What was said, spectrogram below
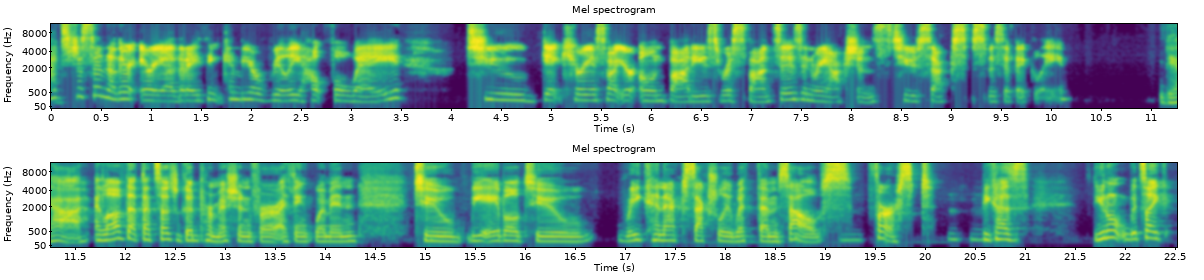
that's just another area that I think can be a really helpful way to get curious about your own body's responses and reactions to sex specifically. Yeah, I love that. That's such good permission for, I think, women to be able to reconnect sexually with themselves Mhm. 1st Mhm. because you don't it's like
